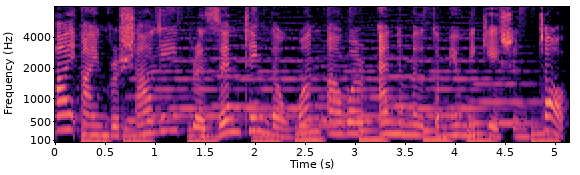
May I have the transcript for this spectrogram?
Hi, I'm Rashali presenting the 1 hour animal communication talk.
